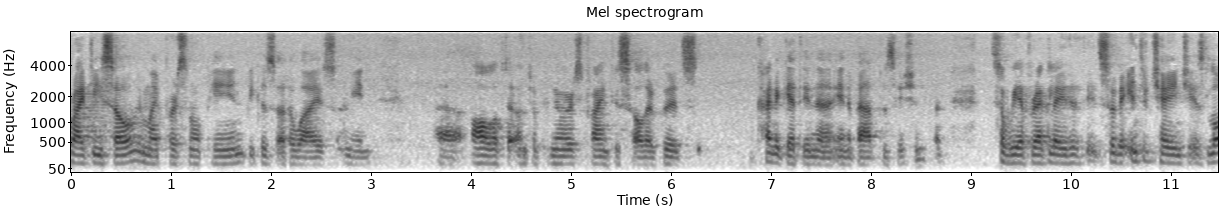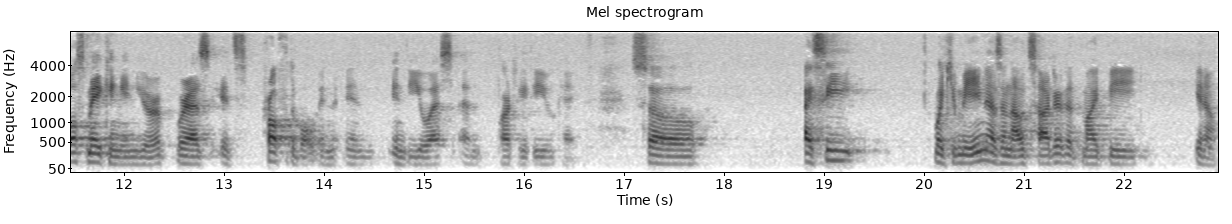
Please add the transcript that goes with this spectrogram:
rightly so, in my personal opinion, because otherwise, I mean, uh, all of the entrepreneurs trying to sell their goods kind of get in a, in a bad position. But so we have regulated it. So the interchange is loss making in Europe, whereas it's profitable in, in, in the US and partly the UK. So I see what you mean as an outsider that might be, you know,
